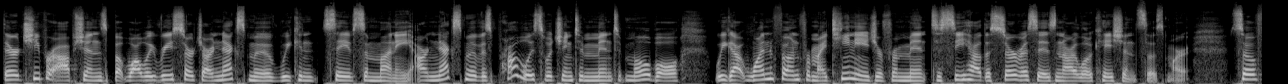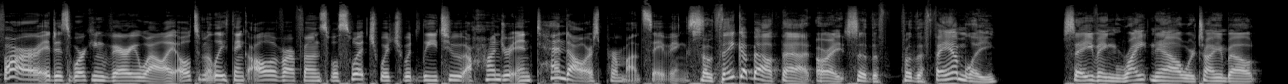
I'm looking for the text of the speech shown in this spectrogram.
There are cheaper options, but while we research our next move, we can save some money. Our next move is probably switching to Mint Mobile. We got one phone for my teenager from Mint to see how the service is in our location. So smart. So far, it is working very well. I ultimately think all of our phones will switch, which would lead to $110 per month savings. So think about that. All right. So the for the family saving right now, we're talking about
